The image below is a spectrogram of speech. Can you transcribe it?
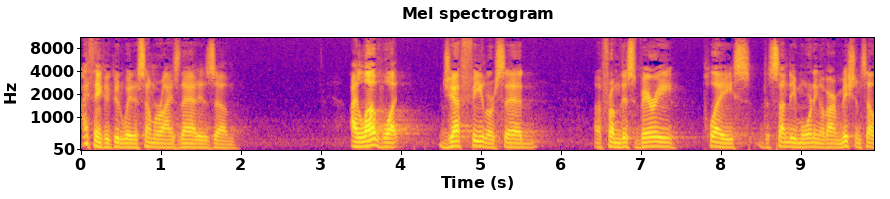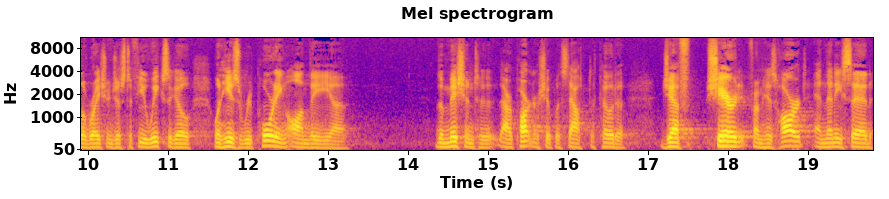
I think a good way to summarize that is um, I love what Jeff Feeler said uh, from this very place the Sunday morning of our mission celebration just a few weeks ago when he was reporting on the, uh, the mission to our partnership with South Dakota. Jeff shared it from his heart, and then he said,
